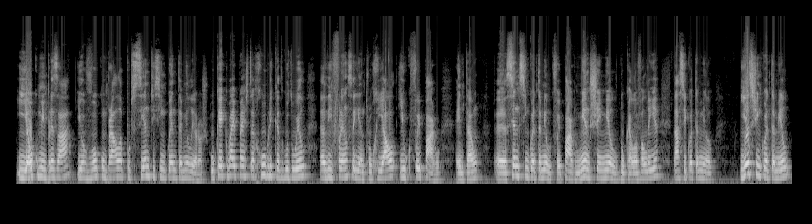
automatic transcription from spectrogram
E eu, como empresa A, eu vou comprá-la por 150 mil euros. O que é que vai para esta rúbrica de goodwill? A diferença entre o real e o que foi pago. Então, uh, 150 mil que foi pago menos 100 mil do que ela valia, dá 50 mil e esses 50 mil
